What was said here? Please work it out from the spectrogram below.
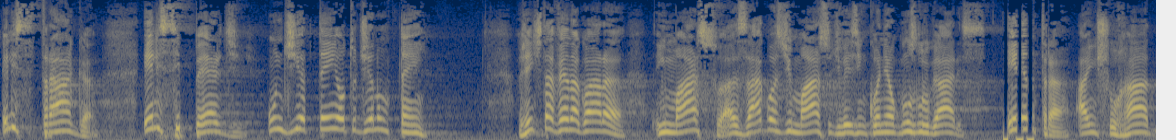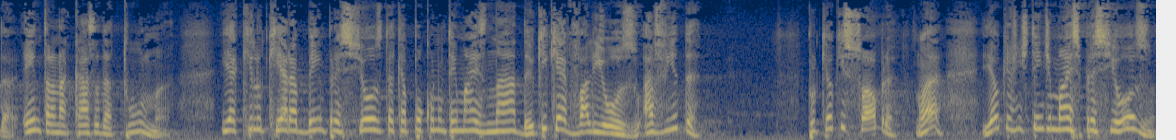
ele estraga, ele se perde. Um dia tem, outro dia não tem. A gente está vendo agora, em março, as águas de março, de vez em quando, em alguns lugares. Entra a enxurrada, entra na casa da turma. E aquilo que era bem precioso, daqui a pouco não tem mais nada. E o que, que é valioso? A vida. Porque é o que sobra, não é? E é o que a gente tem de mais precioso.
